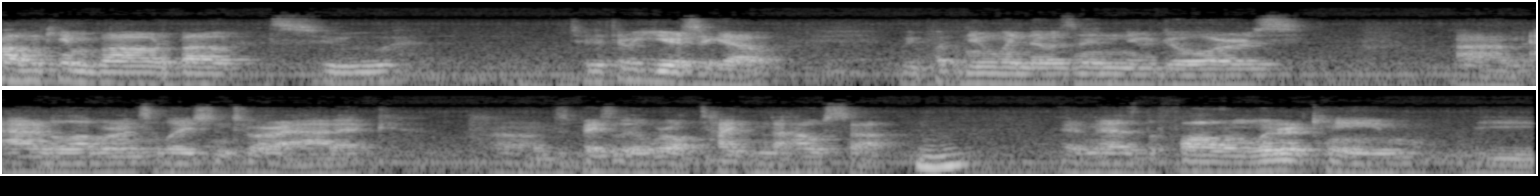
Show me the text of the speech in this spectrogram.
problem came about about two, two to three years ago. We put new windows in, new doors, um, added a lot more insulation to our attic. Um, just basically overall tightened the house up. And as the fall and winter came, the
